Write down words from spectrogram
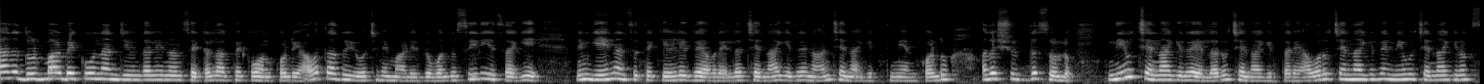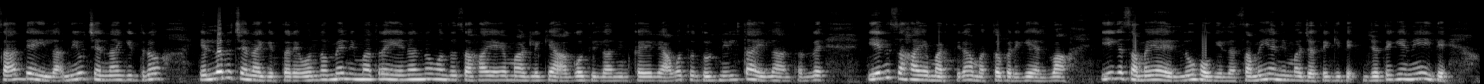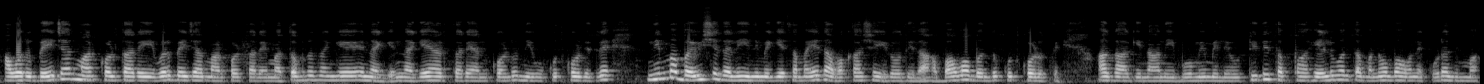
ನಾನು ದುಡ್ಡು ಮಾಡಬೇಕು ನನ್ನ ಜೀವನದಲ್ಲಿ ನಾನು ಸೆಟಲ್ ಆಗಬೇಕು ಅಂದ್ಕೊಂಡು ಯಾವತ್ತಾದರೂ ಯೋಚನೆ ಮಾಡಿದ್ರು, ಒಂದು ಸೀರಿಯಸ್ ಆಗಿ ನಿಮ್ಗೆ ಏನು ಅನಿಸುತ್ತೆ ಕೇಳಿದರೆ ಅವರೆಲ್ಲ ಚೆನ್ನಾಗಿದ್ರೆ ನಾನು ಚೆನ್ನಾಗಿರ್ತೀನಿ ಅಂದ್ಕೊಂಡು ಅದು ಶುದ್ಧ ಸುಳ್ಳು. ನೀವು ಚೆನ್ನಾಗಿದ್ರೆ ಎಲ್ಲರೂ ಚೆನ್ನಾಗಿರ್ತಾರೆ. ಅವರು ಚೆನ್ನಾಗಿದ್ರೆ ನೀವು ಚೆನ್ನಾಗಿರೋಕ್ಕೆ ಸಾಧ್ಯ ಇಲ್ಲ. ನೀವು ಚೆನ್ನಾಗಿದ್ರೋ ಎಲ್ಲರೂ ಚೆನ್ನಾಗಿರ್ತಾರೆ. ಒಂದೊಮ್ಮೆ ನಿಮ್ಮ ಹತ್ರ ಏನನ್ನೂ ಒಂದು ಸಹಾಯ ಮಾಡಲಿಕ್ಕೆ ಆಗೋದಿಲ್ಲ. ನಿಮ್ಮ ಕೈಯಲ್ಲಿ ಯಾವತ್ತೂ ದುಡ್ಡು ನಿಲ್ತಾ ಇಲ್ಲ ಅಂತಂದರೆ ಏನು ಸಹಾಯ ಮಾಡ್ತೀರಾ ಮತ್ತೊಬ್ಬರಿಗೆ ಅಲ್ವಾ? ಈಗ ಸಮಯ ಎಲ್ಲೂ ಹೋಗಿಲ್ಲ. ಸಮಯ ನಿಮ್ಮ ಜೊತೆಗಿದೆ. ಜೊತೆಗೇನೇ ಇದೆ. ಅವರು ಬೇಜಾರು ಮಾಡ್ಕೊಳ್ತಾರೆ, ಇವರು ಬೇಜಾರು ಮಾಡ್ಕೊಳ್ತಾರೆ ಮತ್ತೊಬ್ಬರು ನನಗೆ ನಗೆ ನಗೆ ಆಡ್ತಾರೆ ಅಂದ್ಕೊಂಡು ನೀವು ಕೂತ್ಕೊಂಡಿದ್ರೆ ನಿಮ್ಮ ಭವಿಷ್ಯದಲ್ಲಿ ನಿಮಗೆ ಸಮಯದ ಅವಕಾಶ ಇರೋದಿಲ್ಲ. ಅಭಾವ ಬಂದು ಕೂತ್ಕೊಳ್ಳುತ್ತೆ. ಹಾಗಾಗಿ ನಾನು ಈ ಭೂಮಿ ಮೇಲೆ ಹುಟ್ಟಿದೆ ತಪ್ಪ ಹೇಳುವಂಥ ಮನೋಭಾವನೆ ಕೂಡ ನಿಮ್ಮ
